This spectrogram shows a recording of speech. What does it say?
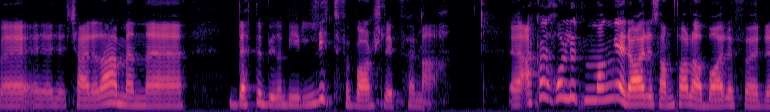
med, kjære deg, men dette begynner å bli litt for barnslig for meg. Jeg kan holde ut mange rare samtaler bare for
